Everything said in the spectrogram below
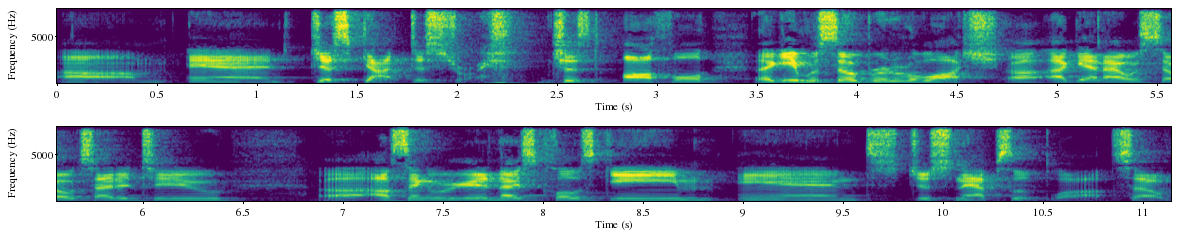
um, and just got destroyed. just awful. That game was so brutal to watch. Uh, again, I was so excited to. Uh, I was thinking we were to get a nice close game and just an absolute blowout. So,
